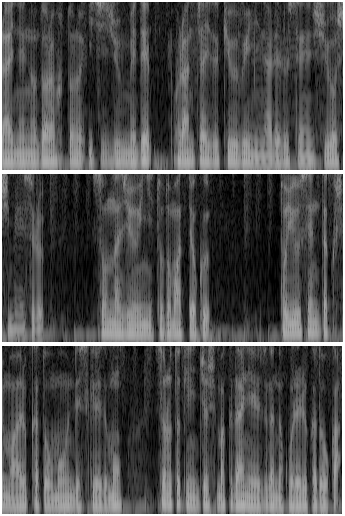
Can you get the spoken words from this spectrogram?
来年のドラフトの1巡目でフランチャイズ QB になれる選手を指名する。そんな順位にとどまっておく。という選択肢もあるかと思うんですけれどもその時にジョシュ・マクダニエルズが残れるかどうか。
